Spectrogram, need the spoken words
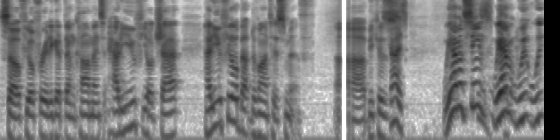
So feel free to get them comments. How do you feel, chat? How do you feel about Devonta Smith? Uh, because Guys, we haven't seen we haven't we, we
